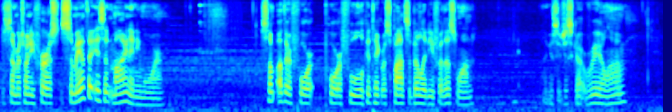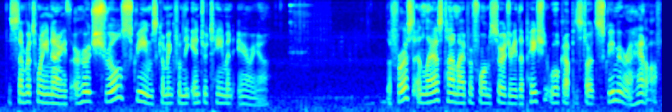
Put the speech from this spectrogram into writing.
December 21st. Samantha isn't mine anymore. Some other poor fool can take responsibility for this one. I guess it just got real, huh? December 29th. I heard shrill screams coming from the entertainment area. The first and last time I performed surgery, the patient woke up and started screaming her head off.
